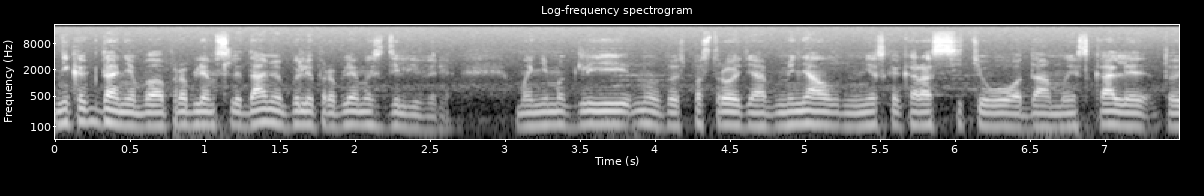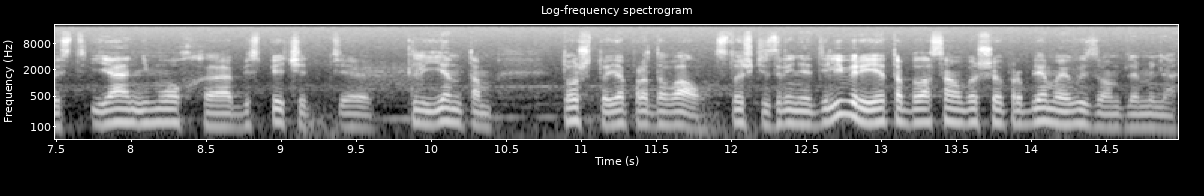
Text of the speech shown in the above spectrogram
никогда не было проблем с лидами, были проблемы с деливери. Мы не могли, ну, то есть построить, я менял несколько раз CTO, да, мы искали, то есть я не мог э, обеспечить э, клиентам то, что я продавал с точки зрения delivery, и это была самой большой проблемой и вызовом для меня.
